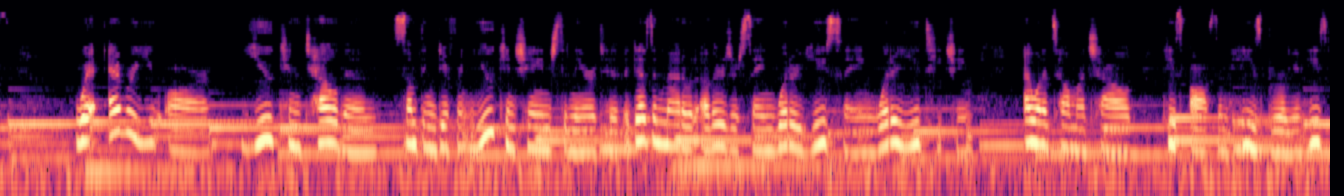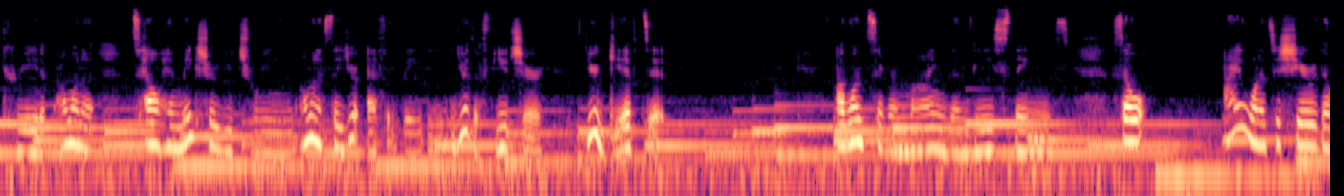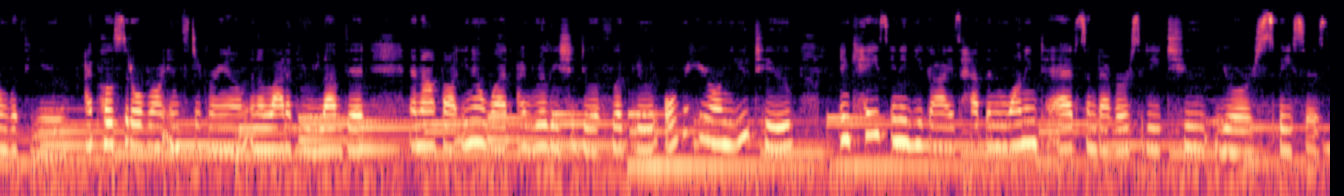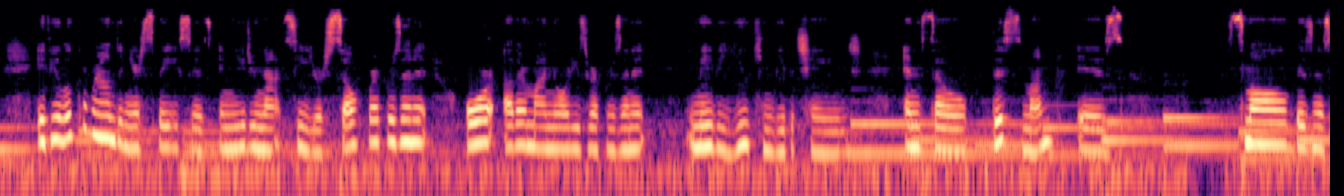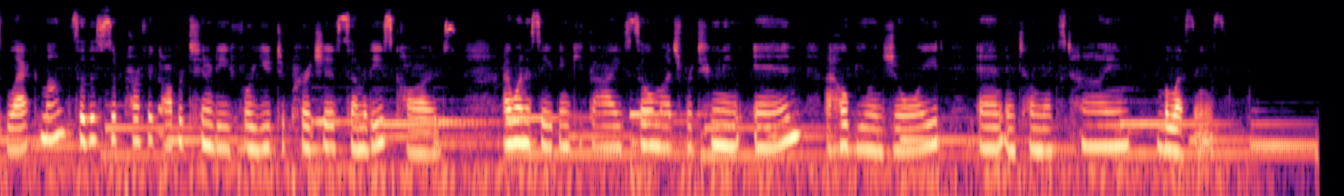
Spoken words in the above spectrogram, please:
wherever you are, you can tell them something different. You can change the narrative. It doesn't matter what others are saying. What are you saying? What are you teaching? I want to tell my child he's awesome, he's brilliant, he's creative. I want to tell him make sure you dream. I want to say you're epic, baby. You're the future. You're gifted. I want to remind them these things. So I wanted to share them with you. I posted over on Instagram and a lot of you loved it. And I thought, you know what? I really should do a flip through over here on YouTube in case any of you guys have been wanting to add some diversity to your spaces. If you look around in your spaces and you do not see yourself represented or other minorities represented, maybe you can be the change. And so this month is Small Business Black Month, so this is a perfect opportunity for you to purchase some of these cards. I want to say thank you guys so much for tuning in. I hope you enjoyed, and until next time, blessings.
